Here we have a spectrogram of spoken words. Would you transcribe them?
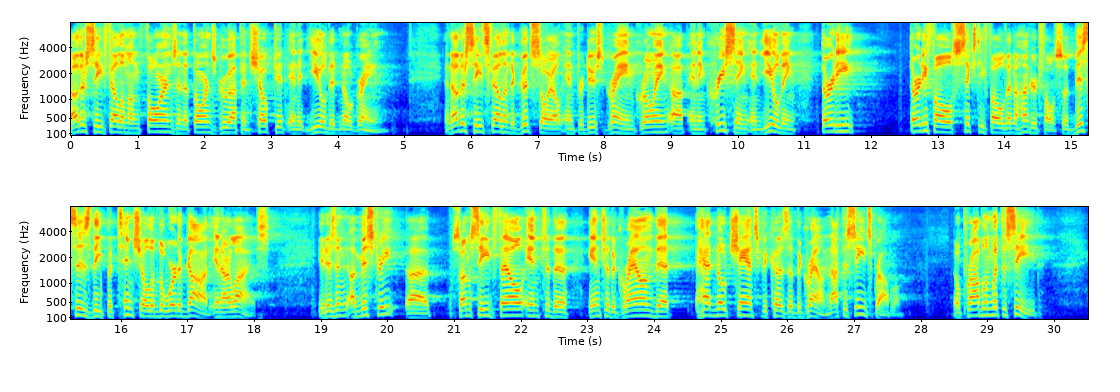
Other seed fell among thorns, and the thorns grew up and choked it, and it yielded no grain. And other seeds fell into good soil and produced grain, growing up and increasing and yielding 30, 30 fold, 60 fold, and 100 fold. So, this is the potential of the Word of God in our lives. It isn't a mystery. Uh, some seed fell into the, into the ground that had no chance because of the ground, not the seed's problem. No problem with the seed.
